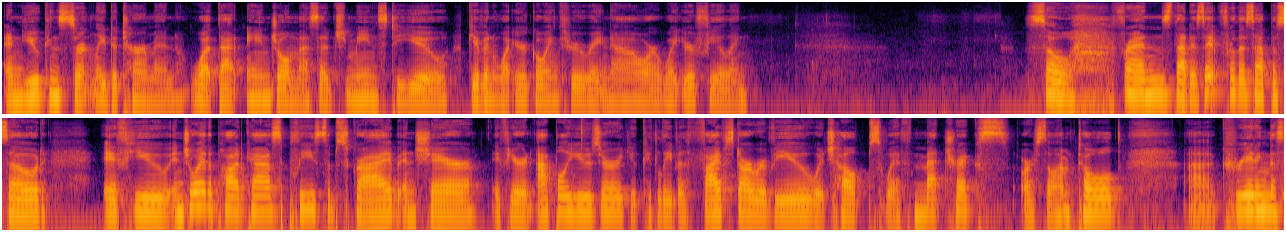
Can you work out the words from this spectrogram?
And you can certainly determine what that angel message means to you, given what you're going through right now or what you're feeling. So, friends, that is it for this episode. If you enjoy the podcast, please subscribe and share. If you're an Apple user, you could leave a five star review, which helps with metrics, or so I'm told. Uh, creating this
